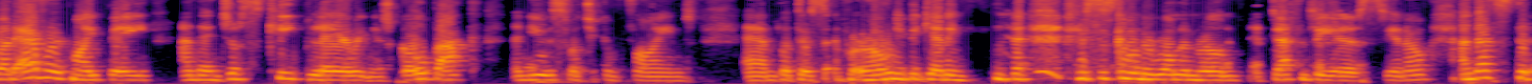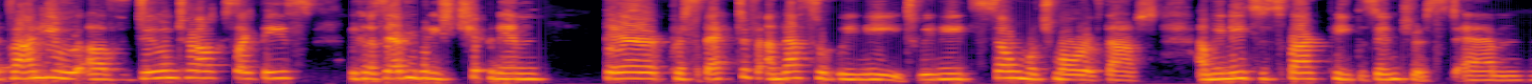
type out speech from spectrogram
whatever it might be, and then just keep layering it. Go back and use what you can find. Um, but there's, we're only beginning. this is going to run and run. It definitely is, you know. And that's the value of doing talks like these because everybody's chipping in their perspective, and that's what we need. We need so much more of that, and we need to spark people's interest. Um,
